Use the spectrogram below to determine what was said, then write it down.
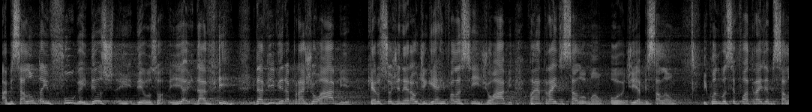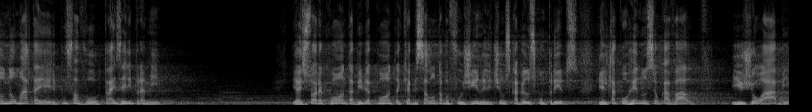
Absalão está em fuga e Deus, e Deus, e Davi, e Davi vira para Joabe, que era o seu general de guerra, e fala assim: Joabe, vai atrás de Salomão ou de Absalão. E quando você for atrás de Absalão, não mata ele, por favor, traz ele para mim. E a história conta, a Bíblia conta que Absalão estava fugindo, ele tinha os cabelos compridos, e ele está correndo no seu cavalo, e Joabe,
